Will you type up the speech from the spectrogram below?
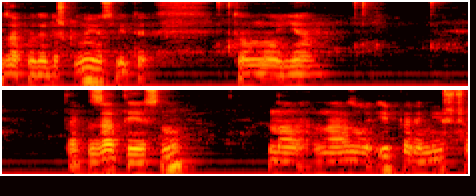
заклади дошкільної освіти. Тому я так затисну на назву і переміщу.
